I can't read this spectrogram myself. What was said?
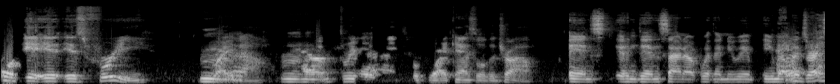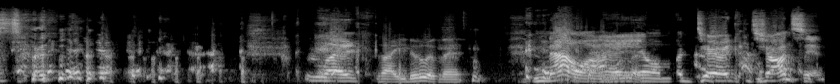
Well, it, it, it's free Mhm. right now. I Mhm. have three more weeks before I cancel the trial. And and then sign up with a new e- email address. like That's how you do it, man. now I am Derek Johnson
